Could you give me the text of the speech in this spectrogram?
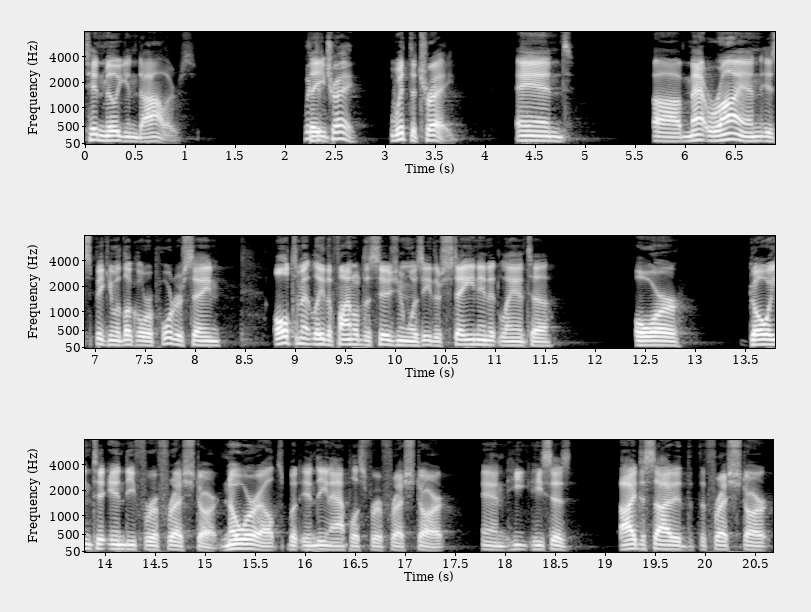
$10 million. With they, the trade. With the trade. And uh, Matt Ryan is speaking with local reporters saying – ultimately, the final decision was either staying in Atlanta or going to Indy for a fresh start. Nowhere else but Indianapolis for a fresh start. And he, he says, I decided that the fresh start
